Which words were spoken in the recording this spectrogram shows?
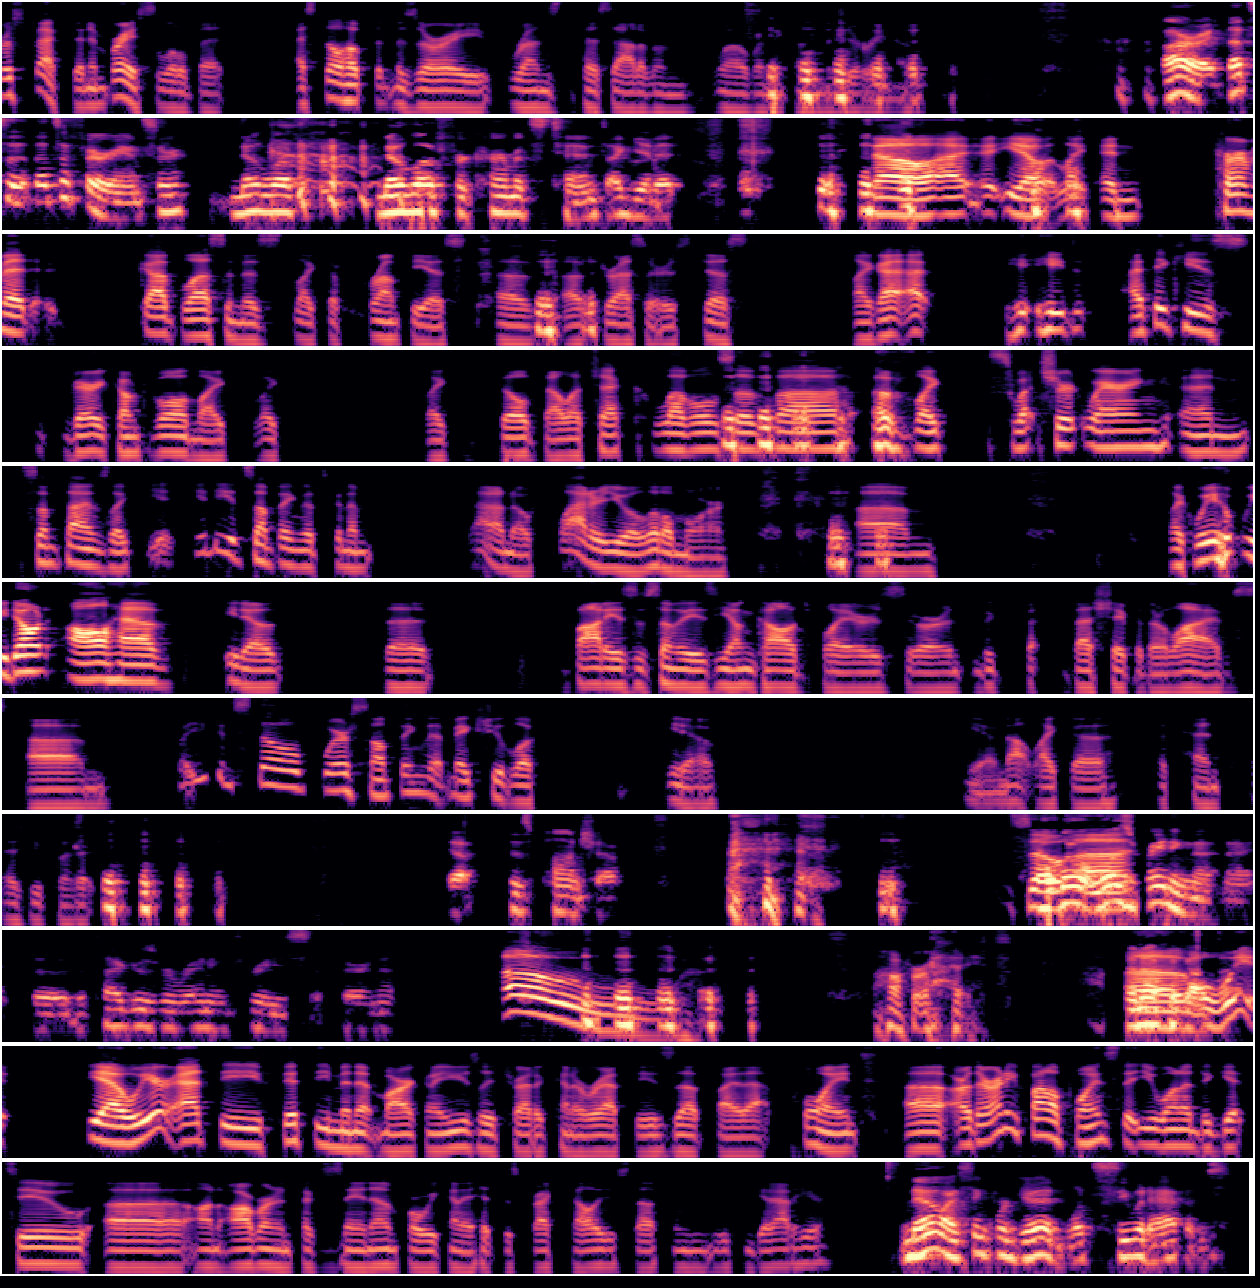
respect and embrace a little bit. I still hope that Missouri runs the piss out of them well, when they come to Missouri. All right, that's a that's a fair answer. No love, no love for Kermit's tent. I get it. no, I you know like and Kermit, God bless him, is like the frumpiest of of dressers. Just like I, I he he I think he's very comfortable and like like like Bill Belichick levels of uh of like sweatshirt wearing and sometimes like you, you need something that's gonna i don't know flatter you a little more. Um like we we don't all have you know the bodies of some of these young college players who are in the best shape of their lives um but you can still wear something that makes you look you know you know not like a a tent as you put it. Yeah his poncho so although it uh, was raining that night, the the Tigers were raining threes, so fair enough. Oh, all right. Enough uh, about we, yeah, we are at the 50 minute mark, and I usually try to kind of wrap these up by that point. Uh, are there any final points that you wanted to get to uh, on Auburn and Texas A&M before we kind of hit this bracketology stuff and we can get out of here? No, I think we're good. Let's see what happens.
